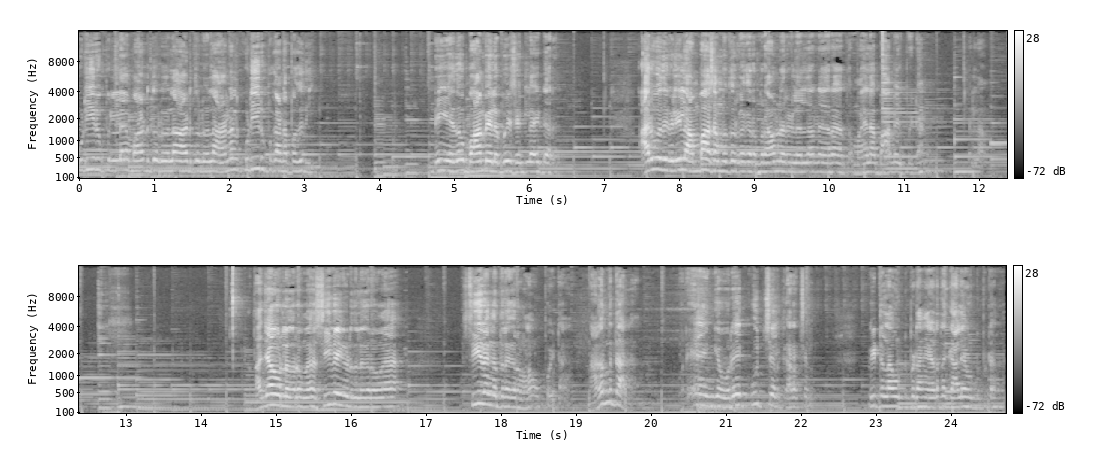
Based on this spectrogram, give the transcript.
குடியிருப்பு இல்லை மாட்டு தொழுவில் ஆடு தொழுவில் ஆனால் குடியிருப்புக்கான பகுதி. நீங்க ஏதோ பாம்பேல போய் செட்டில் ஆயிட்டாரு. அறுபதுகளில் அம்பாசமுத்தூர்ல இருக்கிற பிராமணர்கள் எல்லாம் நேரம் மயிலா பாம்பே போயிட்டாங்க. தஞ்சாவூரில் இருக்கிறவங்க ஸ்ரீவைகுண்டத்தில் இருக்கிறவங்க ஸ்ரீரங்கத்தில் இருக்கிறவங்களாம் போயிட்டாங்க. நகர்ந்துட்டாங்க. ஒரே இங்கே ஒரே கூச்சல் கரைச்சல். வீட்டெல்லாம் விட்டு போயிட்டாங்க இடத்த காலியாக விட்டு போயிட்டாங்க.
